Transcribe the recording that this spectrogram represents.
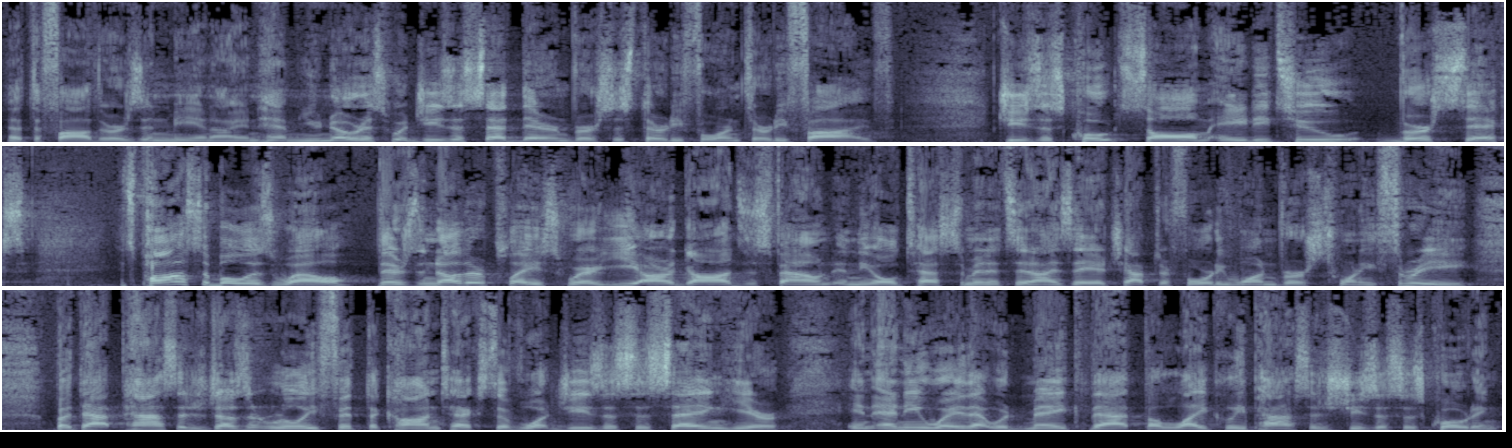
that the Father is in me and I in him. You notice what Jesus said there in verses 34 and 35. Jesus quotes Psalm 82, verse 6. It's possible as well. There's another place where ye are gods is found in the Old Testament. It's in Isaiah chapter 41, verse 23. But that passage doesn't really fit the context of what Jesus is saying here in any way that would make that the likely passage Jesus is quoting.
